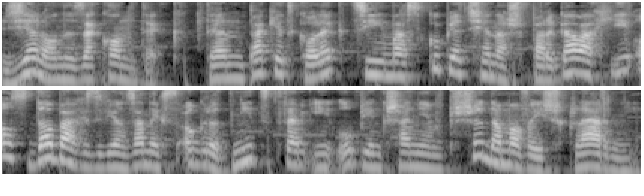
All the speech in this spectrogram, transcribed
Zielony Zakątek. Ten pakiet kolekcji ma skupiać się na szpargałach i ozdobach związanych z ogrodnictwem i upiększaniem przydomowej szklarni.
